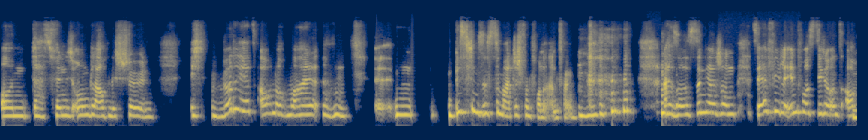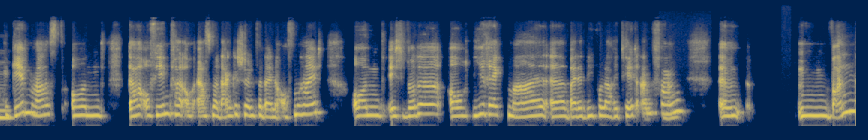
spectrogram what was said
Und das finde ich unglaublich schön. Ich würde jetzt auch noch mal äh, ein bisschen systematisch von vorne anfangen. Mhm. also es sind ja schon sehr viele Infos, die du uns auch mhm. gegeben hast. Und da auf jeden Fall auch erstmal Dankeschön für deine Offenheit. Und ich würde auch direkt mal äh, bei der Bipolarität anfangen. Ähm, wann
